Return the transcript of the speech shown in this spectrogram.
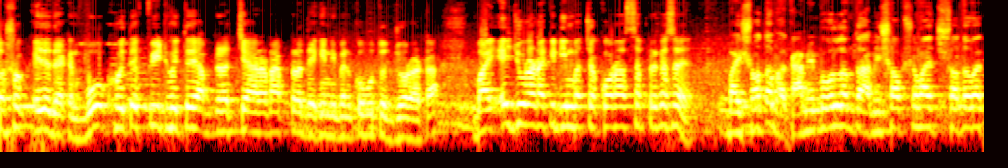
দর্শক এই যে দেখেন বুক হইতে ফিট হইতে আপনার চেহারাটা আপনারা দেখে নেবেন কবুতর জোড়াটা। ভাই এই জোড়াটা কি ডিম বাচ্চা করা আছে আপনার কাছে? ভাই শতভাগ। আমি বললাম তো আমি সব সময় শতভাগ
